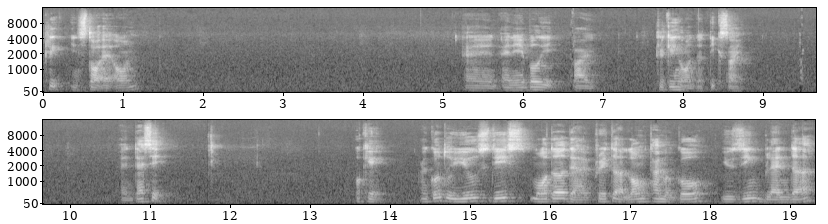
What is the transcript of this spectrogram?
click Install add-on, and enable it by clicking on the tick sign and that's it okay I'm going to use this model that I created a long time ago using Blender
